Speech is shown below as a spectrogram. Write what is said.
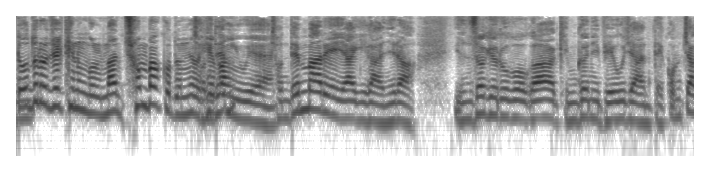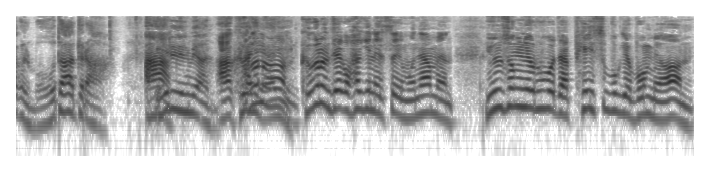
떠들어 제키는 걸 난 처음 봤거든요. 존댓, 해방 이후에 존댓말의 이야기가 아니라 윤석열 후보가 김건희 배우자한테 꼼짝을 못 하더라. 아, 예를 들면 아 그거는 아니, 아니. 그거는 제가 확인했어요. 뭐냐면 윤석열 후보자 페이스북에 보면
